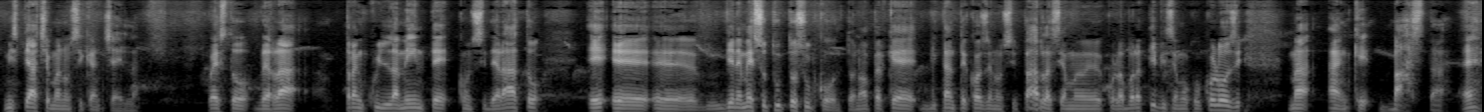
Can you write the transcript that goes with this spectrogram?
mi spiace ma non si cancella. Questo verrà tranquillamente considerato e eh, eh, viene messo tutto sul conto, no? perché di tante cose non si parla, siamo collaborativi, siamo coccolosi, ma anche basta, eh?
